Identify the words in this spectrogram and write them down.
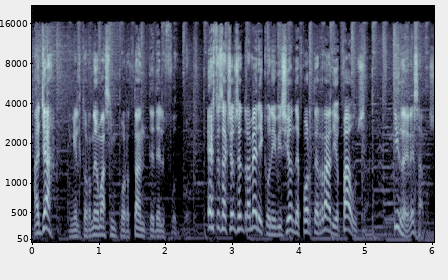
allá en el torneo más importante del fútbol. Esto es Acción Centroamérica, Univisión Deportes Radio. Pausa y regresamos.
